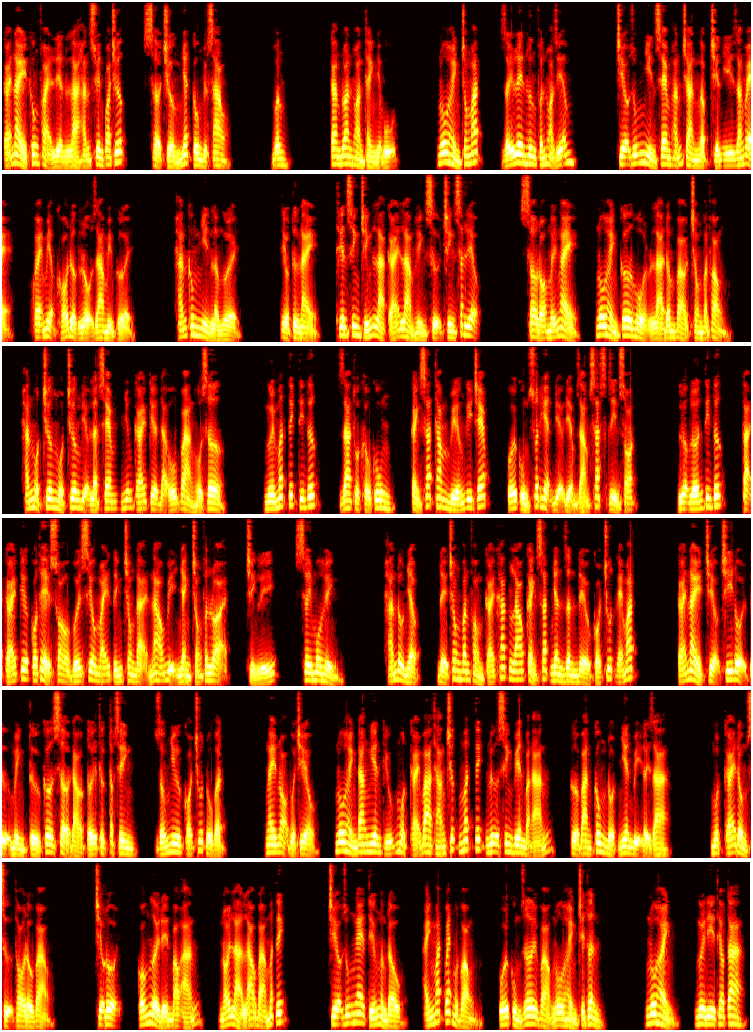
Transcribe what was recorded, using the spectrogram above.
Cái này không phải liền là hắn xuyên qua trước, sở trường nhất công việc sao? Vâng cam đoan hoàn thành nhiệm vụ. Nô hành trong mắt, dấy lên hưng phấn hỏa diễm. Triệu dũng nhìn xem hắn tràn ngập chiến ý dáng vẻ, khoe miệng khó được lộ ra mỉm cười. Hắn không nhìn lầm người. Tiểu từ này, thiên sinh chính là cái làm hình sự trinh sát liệu. Sau đó mấy ngày, nô hành cơ hồ là đâm vào trong văn phòng. Hắn một chương một chương địa lật xem những cái kia đã ố vàng hồ sơ. Người mất tích tin tức ra thuộc khẩu cung, cảnh sát thăm viếng ghi chép, cuối cùng xuất hiện địa điểm giám sát dìn sót. Lượng lớn tin tức, tại cái kia có thể so với siêu máy tính trong đại não bị nhanh chóng phân loại, chỉnh lý, xây mô hình. Hắn đầu nhập để trong văn phòng cái khác lao cảnh sát nhân dân đều có chút ghé mắt. Cái này triệu chi đội tự mình từ cơ sở đào tới thực tập sinh, giống như có chút đồ vật. Ngay nọ buổi chiều, nô hành đang nghiên cứu một cái ba tháng trước mất tích nữ sinh viên bản án, cửa ban công đột nhiên bị đẩy ra. Một cái đồng sự thò đầu vào. Triệu đội, có người đến báo án, nói là lao bà mất tích. Triệu dũng nghe tiếng ngầm đầu, ánh mắt quét một vòng, cuối cùng rơi vào nô hành trên thân. Nô hành người đi theo ta.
